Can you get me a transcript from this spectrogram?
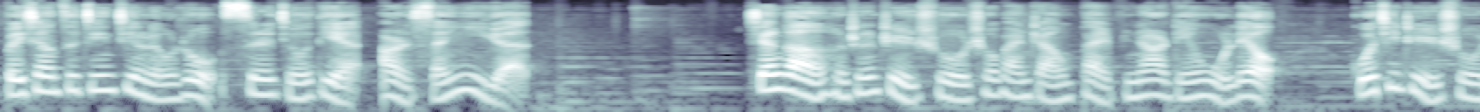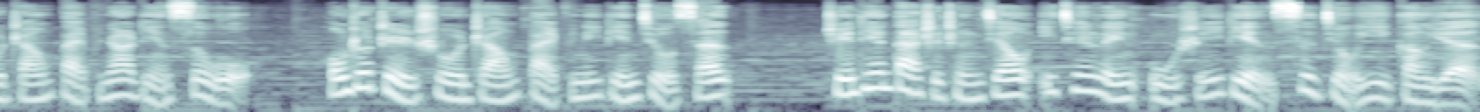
北向资金净流入四十九点二三亿元。香港恒生指数收盘涨百分之二点五六，国企指数涨百分之二点四五，红筹指数涨百分之一点九三。全天大市成交一千零五十一点四九亿港元。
